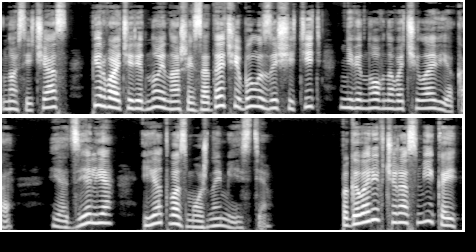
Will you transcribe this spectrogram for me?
Но сейчас первоочередной нашей задачей было защитить невиновного человека и от зелья, и от возможной мести. Поговорив вчера с Микой,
